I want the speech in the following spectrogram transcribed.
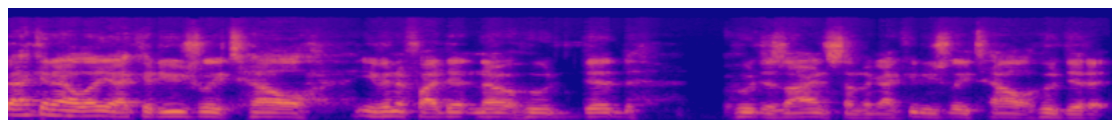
back in LA, I could usually tell, even if I didn't know who did who designed something, I could usually tell who did it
